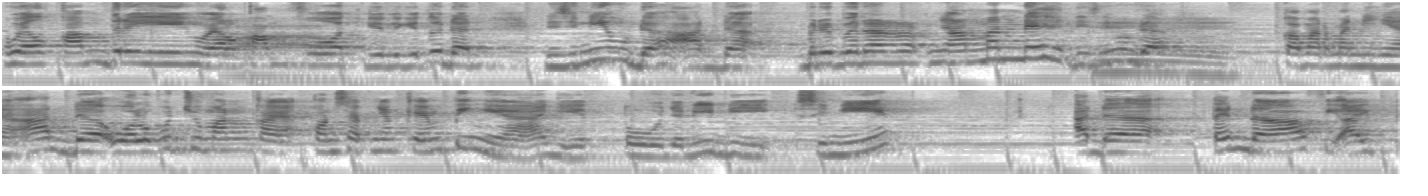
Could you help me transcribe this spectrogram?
welcome drink, welcome Wah. food gitu-gitu dan di sini udah ada bener-bener nyaman deh di sini udah Hmm. kamar mandinya ada walaupun cuman kayak konsepnya camping ya gitu jadi di sini ada tenda VIP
